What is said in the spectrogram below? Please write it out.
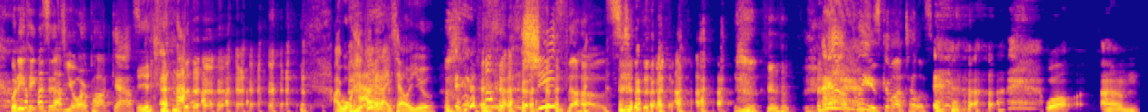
What do you think this is? Your podcast? I won't have it. I tell you. She's the host. yeah, please come on, tell us. well, um,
